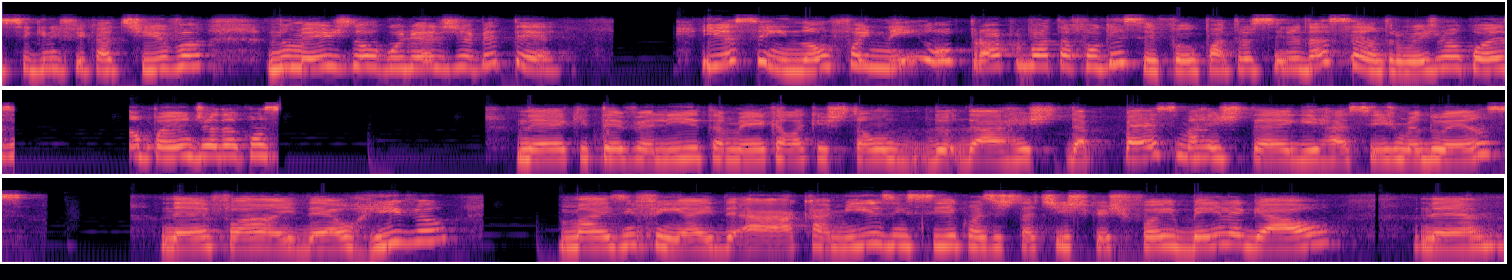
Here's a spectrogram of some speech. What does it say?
significativa no mês do orgulho LGBT. E assim, não foi nem o próprio Botafogo em si, foi o patrocínio da Centro. Mesma coisa, campanha Dia da Consciência. Né, que teve ali também aquela questão do, da, da péssima hashtag racismo é doença, né, foi uma ideia horrível, mas enfim, a, a camisa em si com as estatísticas foi bem legal, né,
